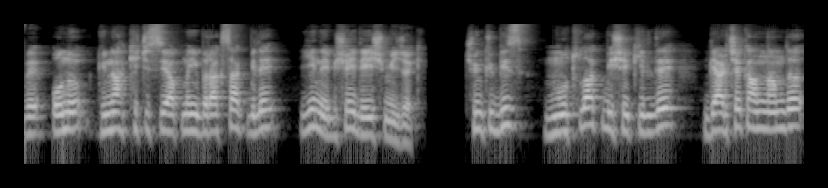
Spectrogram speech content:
ve onu günah keçisi yapmayı bıraksak bile yine bir şey değişmeyecek. Çünkü biz mutlak bir şekilde gerçek anlamda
